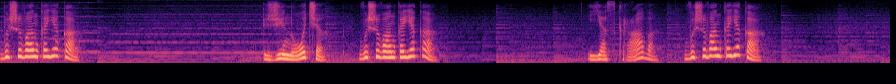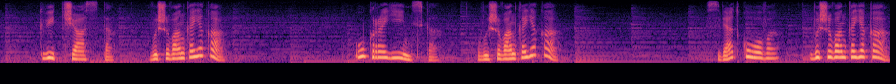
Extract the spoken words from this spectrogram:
Вишиванка яка? Жіноча. Вишиванка яка? Яскрава. Вишиванка яка? Квітчаста. Вишиванка яка? Українська. Вишиванка яка? Святкова. Вишиванка яка?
